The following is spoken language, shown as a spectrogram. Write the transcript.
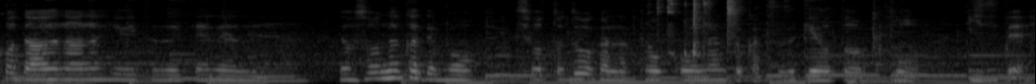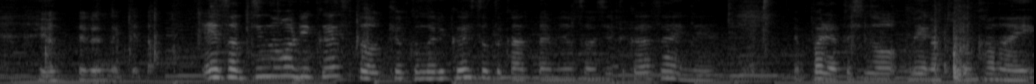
構ダウナーの日々続いてんだよね。でもその中でもショート動画の投稿をなんとか続けようともう意地で やってるんだけど。えそっちのリクエスト曲のリクエストとかあったら皆さん教えてくださいね。やっぱり私の目が届かない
